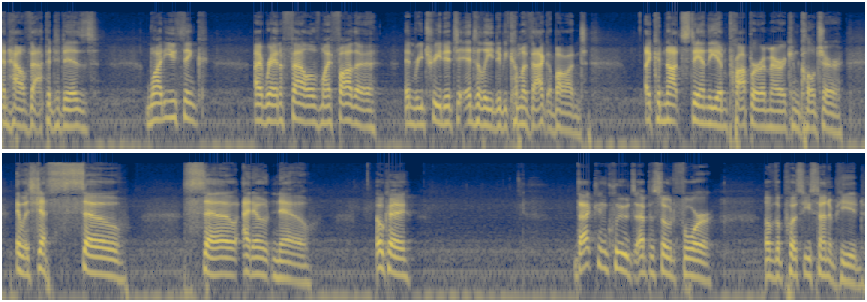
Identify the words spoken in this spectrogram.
and how vapid it is. Why do you think I ran afoul of my father and retreated to Italy to become a vagabond? I could not stand the improper American culture. It was just so. so. I don't know. Okay. That concludes episode 4 of the Pussy Centipede.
